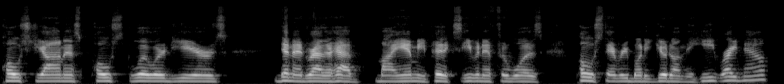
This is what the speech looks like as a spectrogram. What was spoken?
post Giannis, post Lillard years, than I'd rather have Miami picks, even if it was post everybody good on the Heat right now.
